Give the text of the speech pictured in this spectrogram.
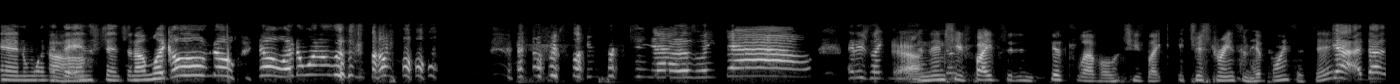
in one of the Uh-huh. instants, and I'm like, oh no, no, I don't want to lose level. And I was like freaking out. I was like, no. And he's like, Yeah. and then she fights it in fifth level, and she's like, "It just drains some hit points. That's it." Yeah, that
